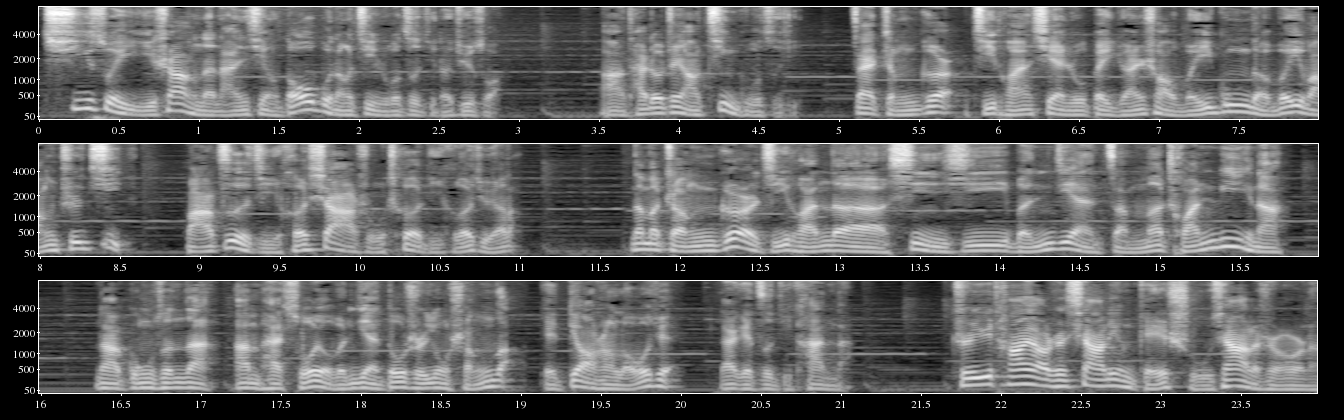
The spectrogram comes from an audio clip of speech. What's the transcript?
七岁以上的男性都不能进入自己的居所。啊，他就这样禁锢自己，在整个集团陷入被袁绍围攻的危亡之际，把自己和下属彻底隔绝了。那么整个集团的信息文件怎么传递呢？那公孙瓒安排所有文件都是用绳子给吊上楼去，来给自己看的。至于他要是下令给属下的时候呢，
